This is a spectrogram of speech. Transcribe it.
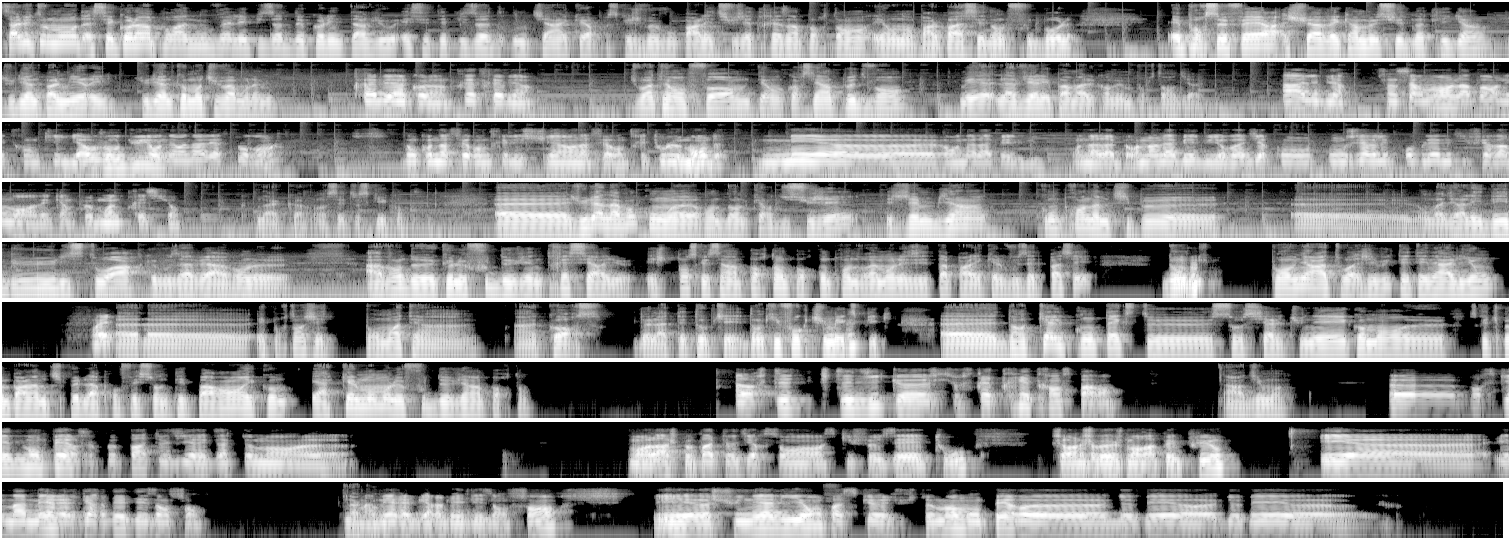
Salut tout le monde, c'est Colin pour un nouvel épisode de Call Interview et cet épisode il me tient à cœur parce que je veux vous parler de sujets très importants et on n'en parle pas assez dans le football. Et pour ce faire, je suis avec un monsieur de notre Ligue 1, Julian Palmieri. Julian, comment tu vas mon ami? Très bien Colin, très très bien. Je vois tu es en forme, tu es encore s'il y a un peu de vent, mais la vie elle est pas mal quand même pour toi on dirait. Ah elle est bien, sincèrement là-bas on est tranquille. Il y a aujourd'hui on est en alerte orange, donc on a fait rentrer les chiens, on a fait rentrer tout le monde, mais euh, on a la belle vie. On a la, on a la belle vie. On va dire qu'on gère les problèmes différemment, avec un peu moins de pression. D'accord, c'est tout ce qui compte. Euh, Julian, avant qu'on euh, rentre dans le cœur du sujet, j'aime bien comprendre un petit peu, on va dire, les débuts, l'histoire que vous avez avant, le, avant de, que le foot devienne très sérieux. Et je pense que c'est important pour comprendre vraiment les étapes par lesquelles vous êtes passé. Donc, mhm pour en venir à toi, j'ai vu que tu étais né à Lyon. Oui. Euh, et pourtant, pour moi, tu es un, Corse de la tête aux pieds. Donc, il faut que tu mhm. m'expliques. Euh, dans quel contexte euh, social tu nais? Comment Est-ce que tu peux me parler un petit peu de la profession de tes parents et, et à quel moment le foot devient important? Alors, je t'ai dit que je serais très transparent. Alors, dis-moi. pour ce qui est de mon père, je ne peux pas te dire exactement voilà, je peux pas te dire son, ce qu'il faisait et tout. Genre, je ne m'en rappelle plus. Et, euh, et ma mère, elle gardait des enfants. Ma mère, elle gardait des enfants. Et euh, je suis né à Lyon parce que justement, mon père euh, devait, devait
